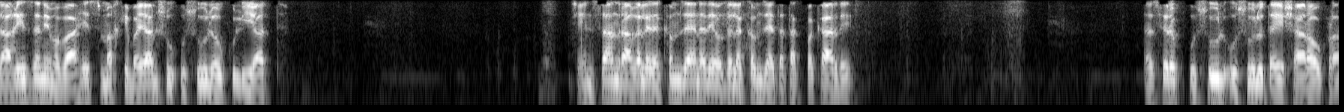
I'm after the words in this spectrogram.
دا غي ځنې مباحث مخکې بیان شو اصول او کلیات چې انسان راغله د کم ځای نه دی او د لکم ځای ته تک پکار دی صرف اصول اصول ته اشاره وکړه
